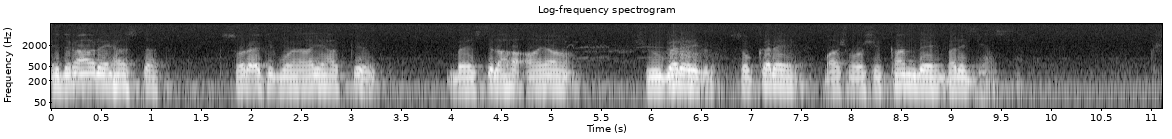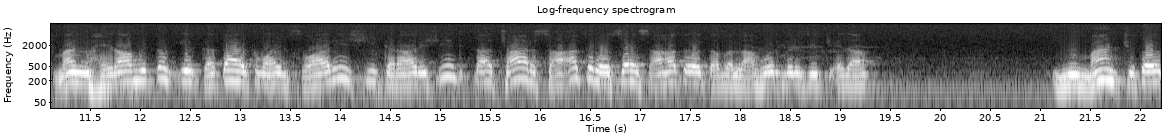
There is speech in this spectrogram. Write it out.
ادرار حسد سرعت گنایات کے بے اصطلاح آیا، شوگر ہے، سکر ہے باشموش کند ہے برج ہست من حیرام تو کہ قطع کمائی سواری شی قرار شی تا چار ساعت رو سے ساعت رو تب لاہور برسی چیدا نو من چطور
